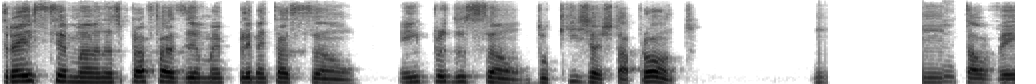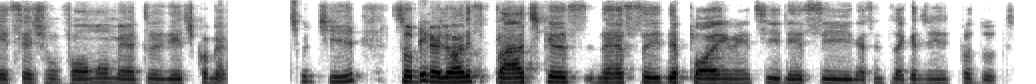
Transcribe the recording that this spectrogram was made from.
três semanas para fazer uma implementação em produção do que já está pronto? Talvez seja um bom momento de a gente começar a discutir sobre melhores práticas nesse deployment, nesse, nessa entrega de produto.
